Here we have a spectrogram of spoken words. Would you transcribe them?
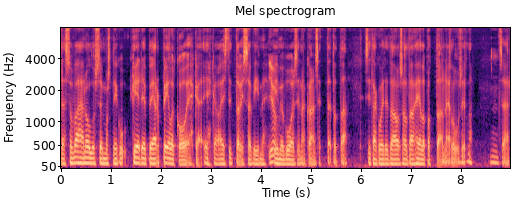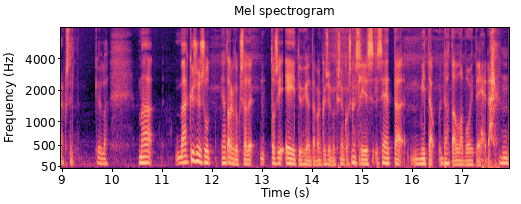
tässä on vähän ollut semmoista niin GDPR-pelkoa ehkä, ehkä aistittavissa viime, viime vuosina kanssa, että tota, – sitä koitetaan osaltaan helpottaa näillä uusilla mm. säädöksillä. Kyllä. Mä, mä kysyn sinulta ihan tarkoituksella tosi ei-tyhjentävän kysymyksen, koska mm. siis se, että mitä datalla voi tehdä, mm.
